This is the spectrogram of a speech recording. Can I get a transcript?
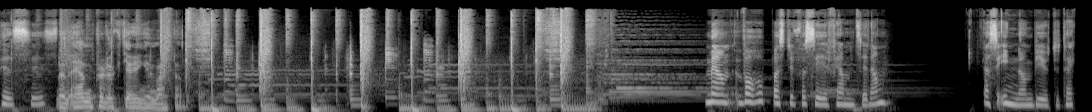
Precis. Men en produkt gör ingen marknad. Men vad hoppas du få se i framtiden? Alltså inom beautytech.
